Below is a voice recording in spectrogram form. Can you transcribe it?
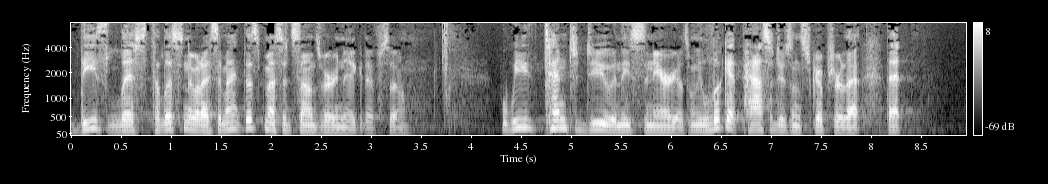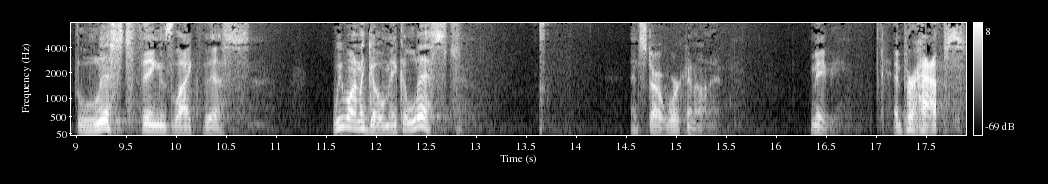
these lists, to listen to what I say. This message sounds very negative, so what we tend to do in these scenarios, when we look at passages in Scripture that, that list things like this, we want to go make a list and start working on it. Maybe. And perhaps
